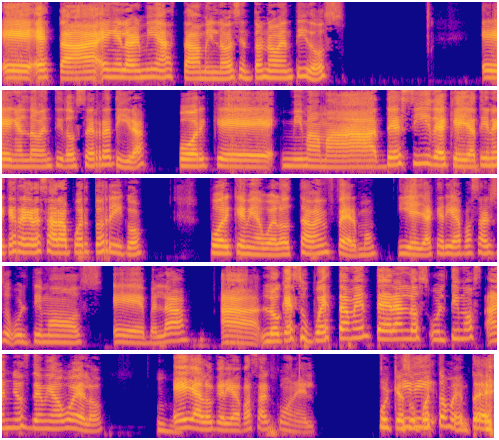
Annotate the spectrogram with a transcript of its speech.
Eh, está en el Army hasta 1992. En el 92 se retira porque mi mamá decide que ella tiene que regresar a Puerto Rico porque mi abuelo estaba enfermo y ella quería pasar sus últimos, eh, ¿verdad? A lo que supuestamente eran los últimos años de mi abuelo. Ella lo quería pasar con él. Porque supuestamente.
